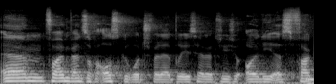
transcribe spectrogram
Ähm, vor allem wären es auch ausgerutscht, weil der Bre ist ja natürlich oily as fuck.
